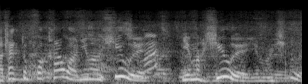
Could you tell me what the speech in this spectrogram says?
A tak to płakała, nie mam siły. Nie ma siły, nie mam siły.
